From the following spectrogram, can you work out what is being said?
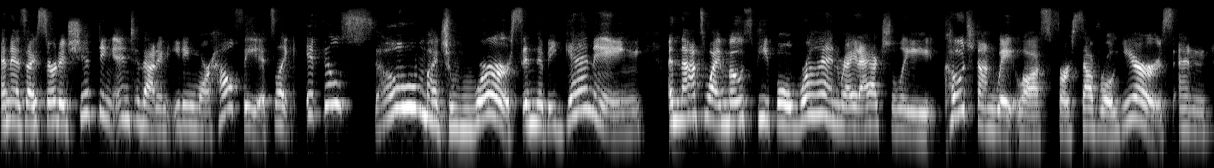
And as I started shifting into that and eating more healthy, it's like it feels so much worse in the beginning. And that's why most people run, right? I actually coached on weight loss for several years. And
